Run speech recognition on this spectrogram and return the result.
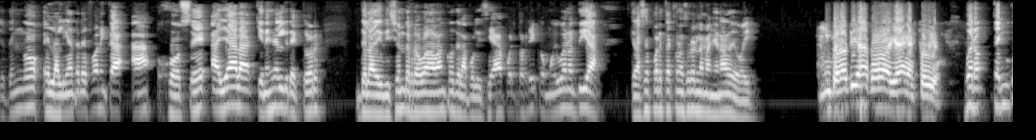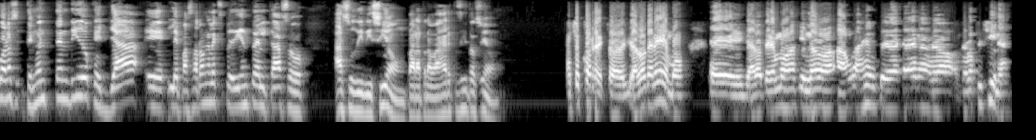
Yo tengo en la línea telefónica a José Ayala, quien es el director de la División de Robos a Bancos de la Policía de Puerto Rico. Muy buenos días. Gracias por estar con nosotros en la mañana de hoy. Buenos días a todos allá en el estudio. Bueno, tengo, tengo entendido que ya eh, le pasaron el expediente del caso a su división para trabajar esta situación. Eso es correcto, ya lo tenemos. Eh, ya lo tenemos asignado a un agente de acá de la, oficina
